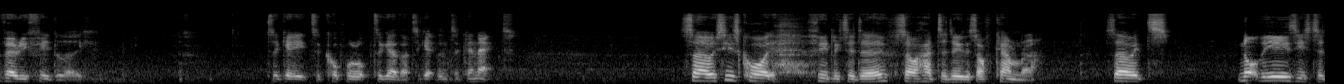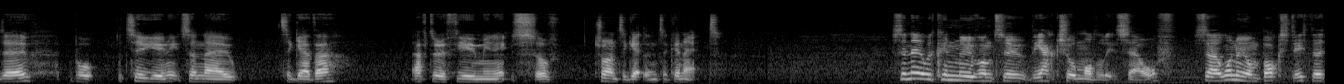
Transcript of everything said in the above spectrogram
very fiddly to get it to couple up together, to get them to connect. So it is quite fiddly to do, so I had to do this off camera. So it's not the easiest to do, but the two units are now together after a few minutes of trying to get them to connect. So now we can move on to the actual model itself. So when I unboxed it, there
